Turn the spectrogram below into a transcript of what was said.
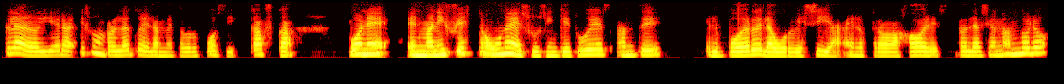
Claro, y ahora es un relato de la metamorfosis. Kafka pone en manifiesto una de sus inquietudes ante el poder de la burguesía en los trabajadores, relacionándolo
